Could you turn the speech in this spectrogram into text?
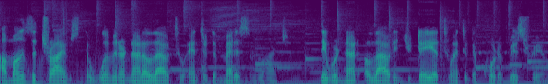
Amongst the tribes, the women are not allowed to enter the medicine lodge. They were not allowed in Judea to enter the court of Israel.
